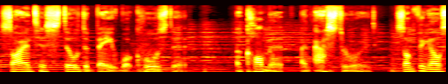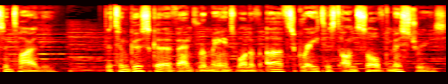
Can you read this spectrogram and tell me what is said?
Scientists still debate what caused it comet, an asteroid, something else entirely. The Tunguska event remains one of Earth's greatest unsolved mysteries.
